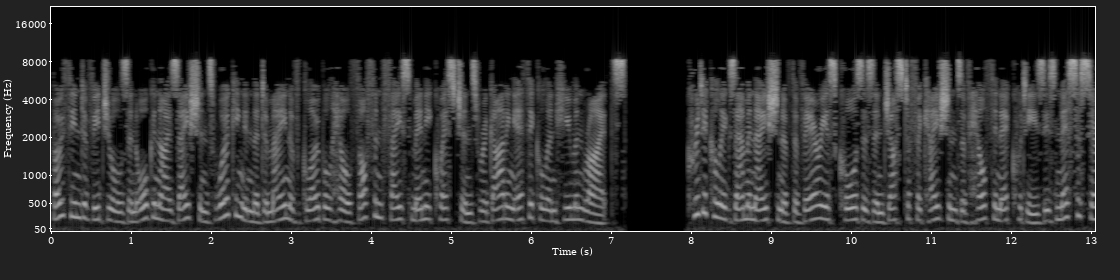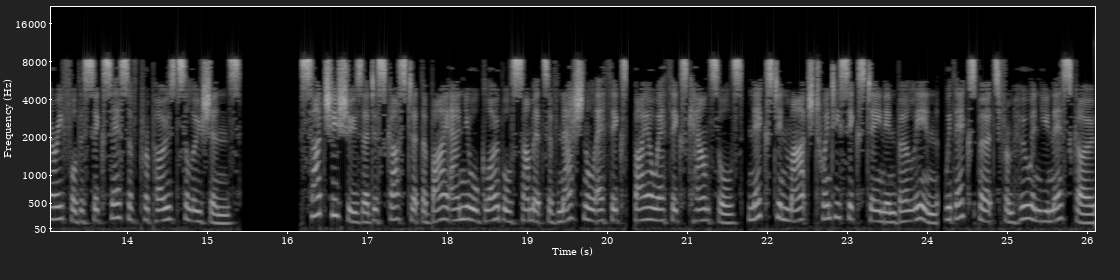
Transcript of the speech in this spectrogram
Both individuals and organizations working in the domain of global health often face many questions regarding ethical and human rights. Critical examination of the various causes and justifications of health inequities is necessary for the success of proposed solutions. Such issues are discussed at the bi-annual global summits of national ethics, bioethics councils, next in March 2016 in Berlin, with experts from WHO and UNESCO,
